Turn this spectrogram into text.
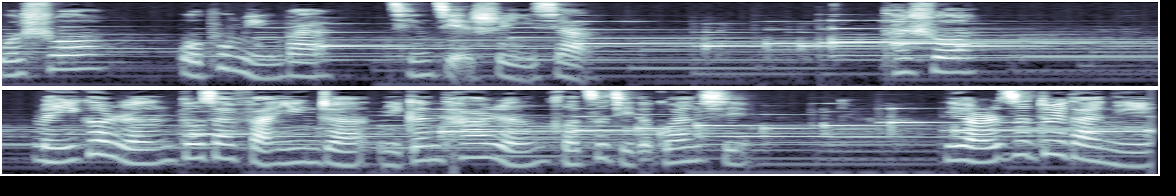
我说，我不明白，请解释一下。他说：“每一个人都在反映着你跟他人和自己的关系。你儿子对待你，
